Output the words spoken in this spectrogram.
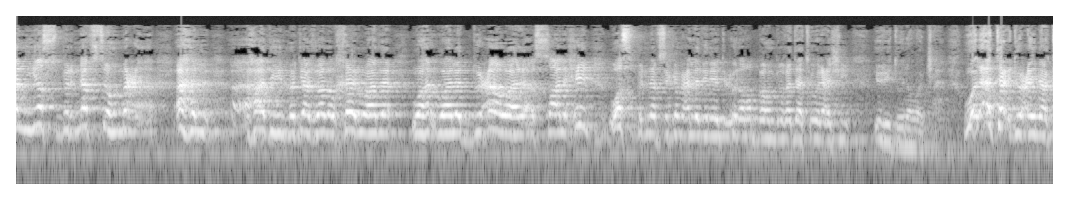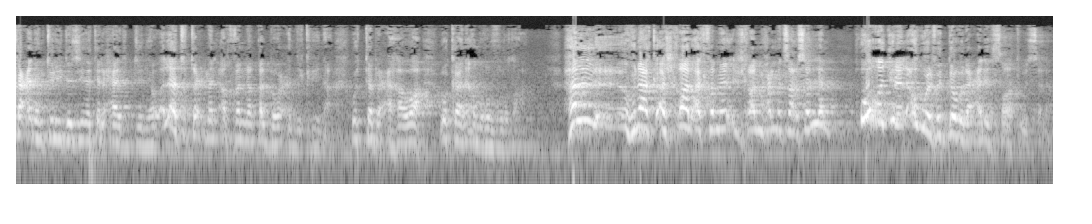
أن يصبر نفسه مع أهل هذه المجاز وهذا الخير وهذا وأهل الدعاء وأهل الصالحين. واصبر نفسك مع الذين يدعون ربهم بالغداة والعشي يريدون وجهه. ولا تعد عيناك عنهم تريد زينة الحياة الدنيا. ولا تطع من أغفلنا قلبه عن ذكرنا. واتبع هواه وكان أمره فرطا هل هناك أشغال أكثر من أشغال محمد صلى الله عليه وسلم؟ هو الرجل الأول في الدولة عليه الصلاة والسلام.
